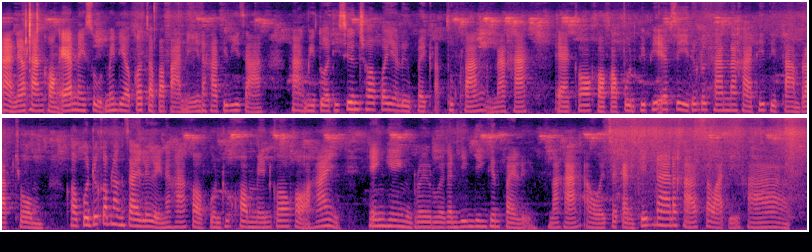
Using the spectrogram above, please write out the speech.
อ่าแนวทางของแอดในสูตรไม่เดียวก็จะประมาณนี้นะคะ พี่พี่จ๋าหากมีตัวที่ชื่นชอบก็อย่าลืมไปกลับทุกครั้งนะคะ แอดก็ขอขอบคุณพี่พี่ๆ FC ทุกทุกๆท่านนะคะ ที่ติดตามรับชม ขอบคุณทุกกำลังใจเลยนะคะ ขอบคุณทุกคอมเมนต์ก็ขอให้เฮงเฮงๆรวยๆกันยิ่งยิ่งๆ ขึ้นไปเลยนะคะ เอาไว้เจอกันคลิปหน้านะคะ สวัสดีค่ะ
